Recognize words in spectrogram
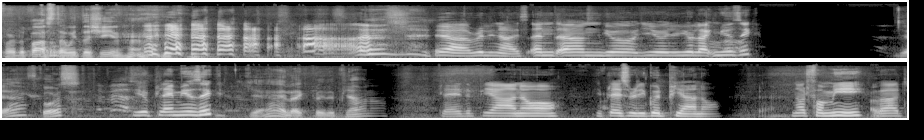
for the pasta with tagine. yeah, really nice. And um, you you you like music? yeah, of course. You play music? Yeah, I like play the piano. Play the piano. He plays really good piano. Not for me, but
